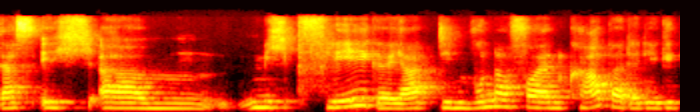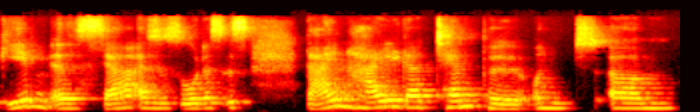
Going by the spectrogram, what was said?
dass ich ähm, mich pflege, ja, den wundervollen Körper, der dir gegeben ist, ja, also so, das ist dein heiliger Tempel. Und ähm,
